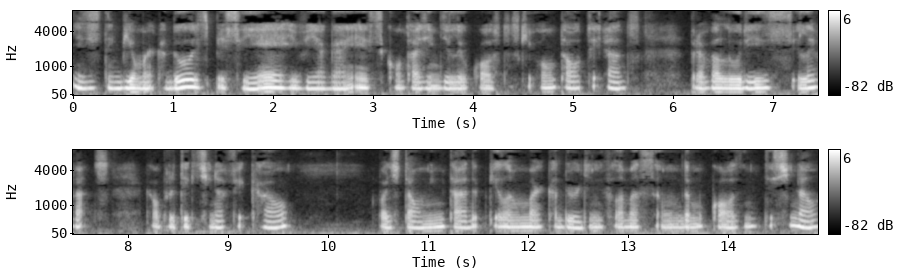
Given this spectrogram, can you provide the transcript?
existem biomarcadores, PCR, VHS, contagem de leucócitos que vão estar alterados para valores elevados calprotectina fecal pode estar aumentada porque ela é um marcador de inflamação da mucosa intestinal,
